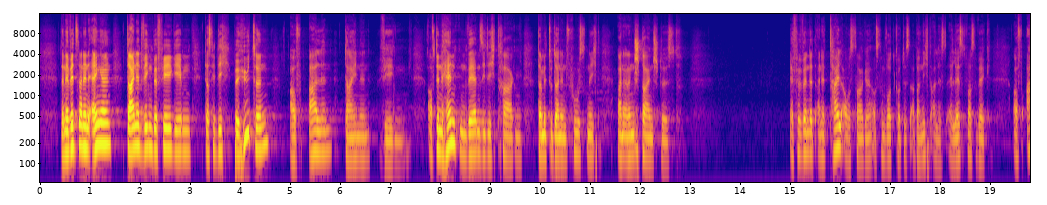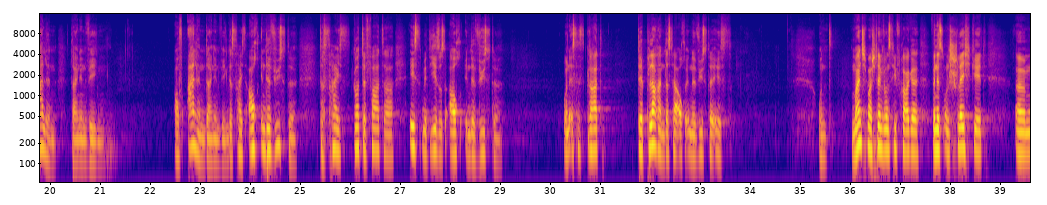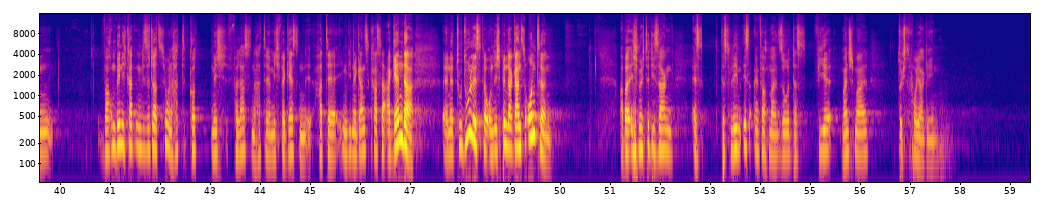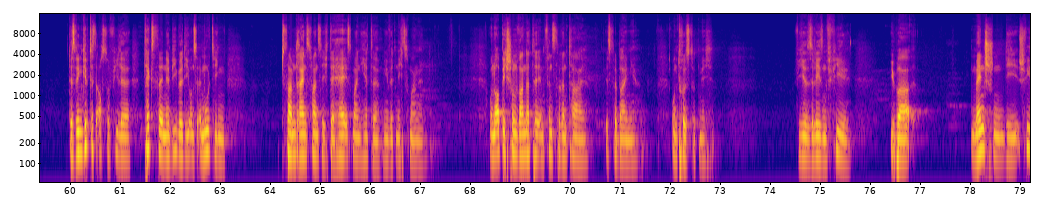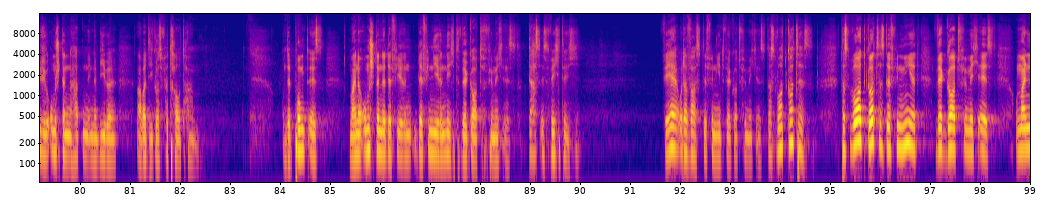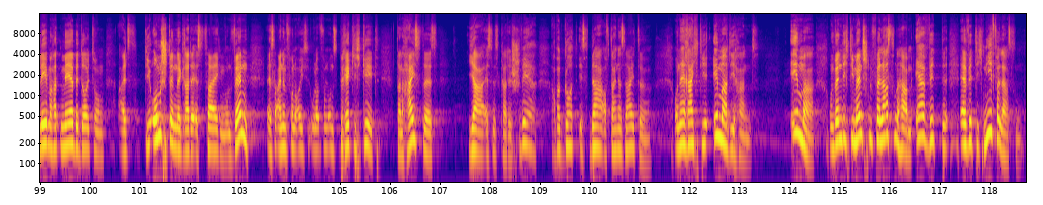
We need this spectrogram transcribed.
Denn er wird seinen Engeln deinetwegen Befehl geben, dass sie dich behüten auf allen deinen Wegen. Auf den Händen werden sie dich tragen, damit du deinen Fuß nicht an einen Stein stößt. Er verwendet eine Teilaussage aus dem Wort Gottes, aber nicht alles. Er lässt was weg. Auf allen deinen Wegen. Auf allen deinen Wegen. Das heißt auch in der Wüste. Das heißt, Gott der Vater ist mit Jesus auch in der Wüste. Und es ist gerade der Plan, dass er auch in der Wüste ist. Und manchmal stellen wir uns die Frage, wenn es uns schlecht geht, ähm, warum bin ich gerade in die Situation? Hat Gott mich verlassen? Hat er mich vergessen? Hat er irgendwie eine ganz krasse Agenda, eine To-Do-Liste und ich bin da ganz unten? Aber ich möchte dir sagen, es, das Leben ist einfach mal so, dass wir manchmal durchs Feuer gehen. Deswegen gibt es auch so viele Texte in der Bibel, die uns ermutigen. Psalm 23, der Herr ist mein Hirte, mir wird nichts mangeln. Und ob ich schon wanderte im finsteren Tal, ist er bei mir und tröstet mich. Wir lesen viel über Menschen, die schwierige Umstände hatten in der Bibel, aber die Gott vertraut haben. Und der Punkt ist, meine Umstände definieren nicht, wer Gott für mich ist. Das ist wichtig. Wer oder was definiert, wer Gott für mich ist? Das Wort Gottes. Das Wort Gottes definiert, wer Gott für mich ist. Und mein Leben hat mehr Bedeutung, als die Umstände gerade es zeigen. Und wenn es einem von euch oder von uns dreckig geht, dann heißt es, ja, es ist gerade schwer, aber Gott ist da auf deiner Seite. Und er reicht dir immer die Hand. Immer. Und wenn dich die Menschen verlassen haben, er wird, er wird dich nie verlassen.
